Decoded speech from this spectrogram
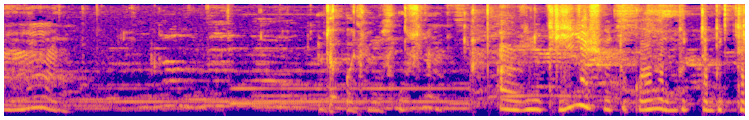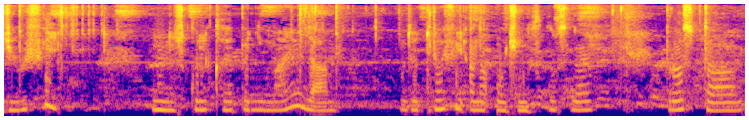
Ммм. Это очень вкусно. А внутри здесь вот такой вот будто бы трюфель. Ну, насколько я понимаю, да. Вот этот трюфель, она очень вкусная. Просто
